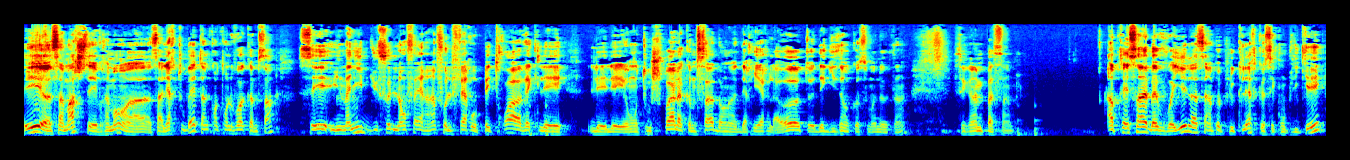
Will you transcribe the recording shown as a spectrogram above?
Et euh, ça marche, c'est vraiment, euh, ça a l'air tout bête hein, quand on le voit comme ça. C'est une manip du feu de l'enfer. Hein. Faut le faire au P3 avec les, les, les, on touche pas là comme ça dans derrière la haute, déguisé en cosmonaute. Hein. C'est quand même pas simple. Après ça, eh ben, vous voyez, là, c'est un peu plus clair que c'est compliqué.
